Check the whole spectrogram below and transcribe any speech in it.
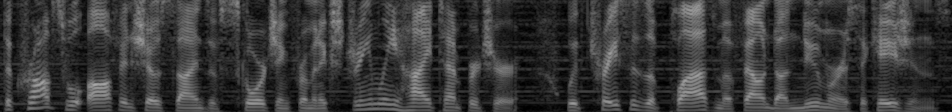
The crops will often show signs of scorching from an extremely high temperature, with traces of plasma found on numerous occasions.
